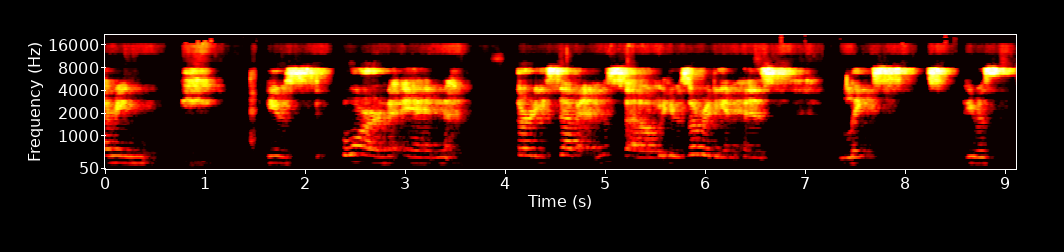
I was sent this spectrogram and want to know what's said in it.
I mean, he was born in 37, so he was already in his late, he was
